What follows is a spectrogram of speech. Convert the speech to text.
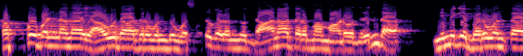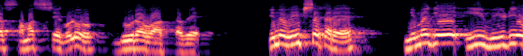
ಕಪ್ಪು ಬಣ್ಣದ ಯಾವುದಾದರೂ ಒಂದು ವಸ್ತುಗಳನ್ನು ದಾನ ಧರ್ಮ ಮಾಡೋದ್ರಿಂದ ನಿಮಗೆ ಬರುವಂತಹ ಸಮಸ್ಯೆಗಳು ದೂರವಾಗ್ತವೆ. ಇನ್ನು ವೀಕ್ಷಕರೇ, ನಿಮಗೆ ಈ ವಿಡಿಯೋ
